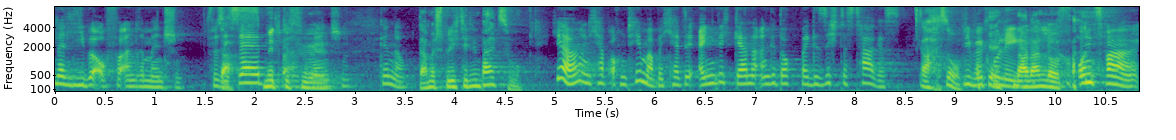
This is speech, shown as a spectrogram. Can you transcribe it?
Na, Liebe auch für andere Menschen. Für Das sich selbst, Mitgefühl. für andere Menschen. Genau. Damit spiele ich dir den Ball zu. Ja, und ich habe auch ein Thema, aber ich hätte eigentlich gerne angedockt bei Gesicht des Tages. Ach so, liebe okay. Kollegen. Na dann los. Und zwar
